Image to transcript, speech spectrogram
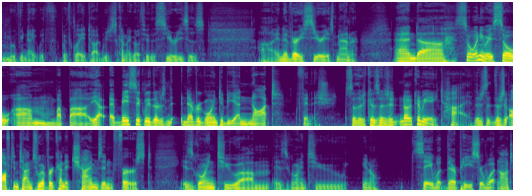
movie night with with Glade Todd. We just kind of go through the series in a very serious manner. And so, anyway, so um, yeah, basically, there's never going to be a not finish. So there's because there's not going to be a tie. There's there's oftentimes whoever kind of chimes in first is going to um, is going to you know say what their piece or whatnot,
